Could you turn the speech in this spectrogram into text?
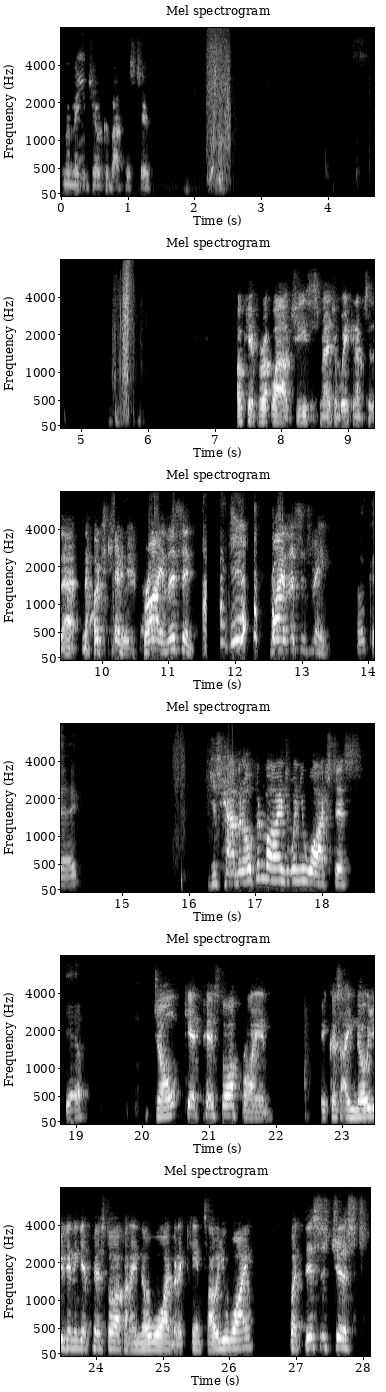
I'm gonna make a joke about this too. Okay, bro, wow, Jesus, imagine waking up to that. No, just kidding. Brian, listen. Brian, listen to me. Okay. Just have an open mind when you watch this. Yep. Don't get pissed off, Brian, because I know you're gonna get pissed off, and I know why, but I can't tell you why. But this is just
